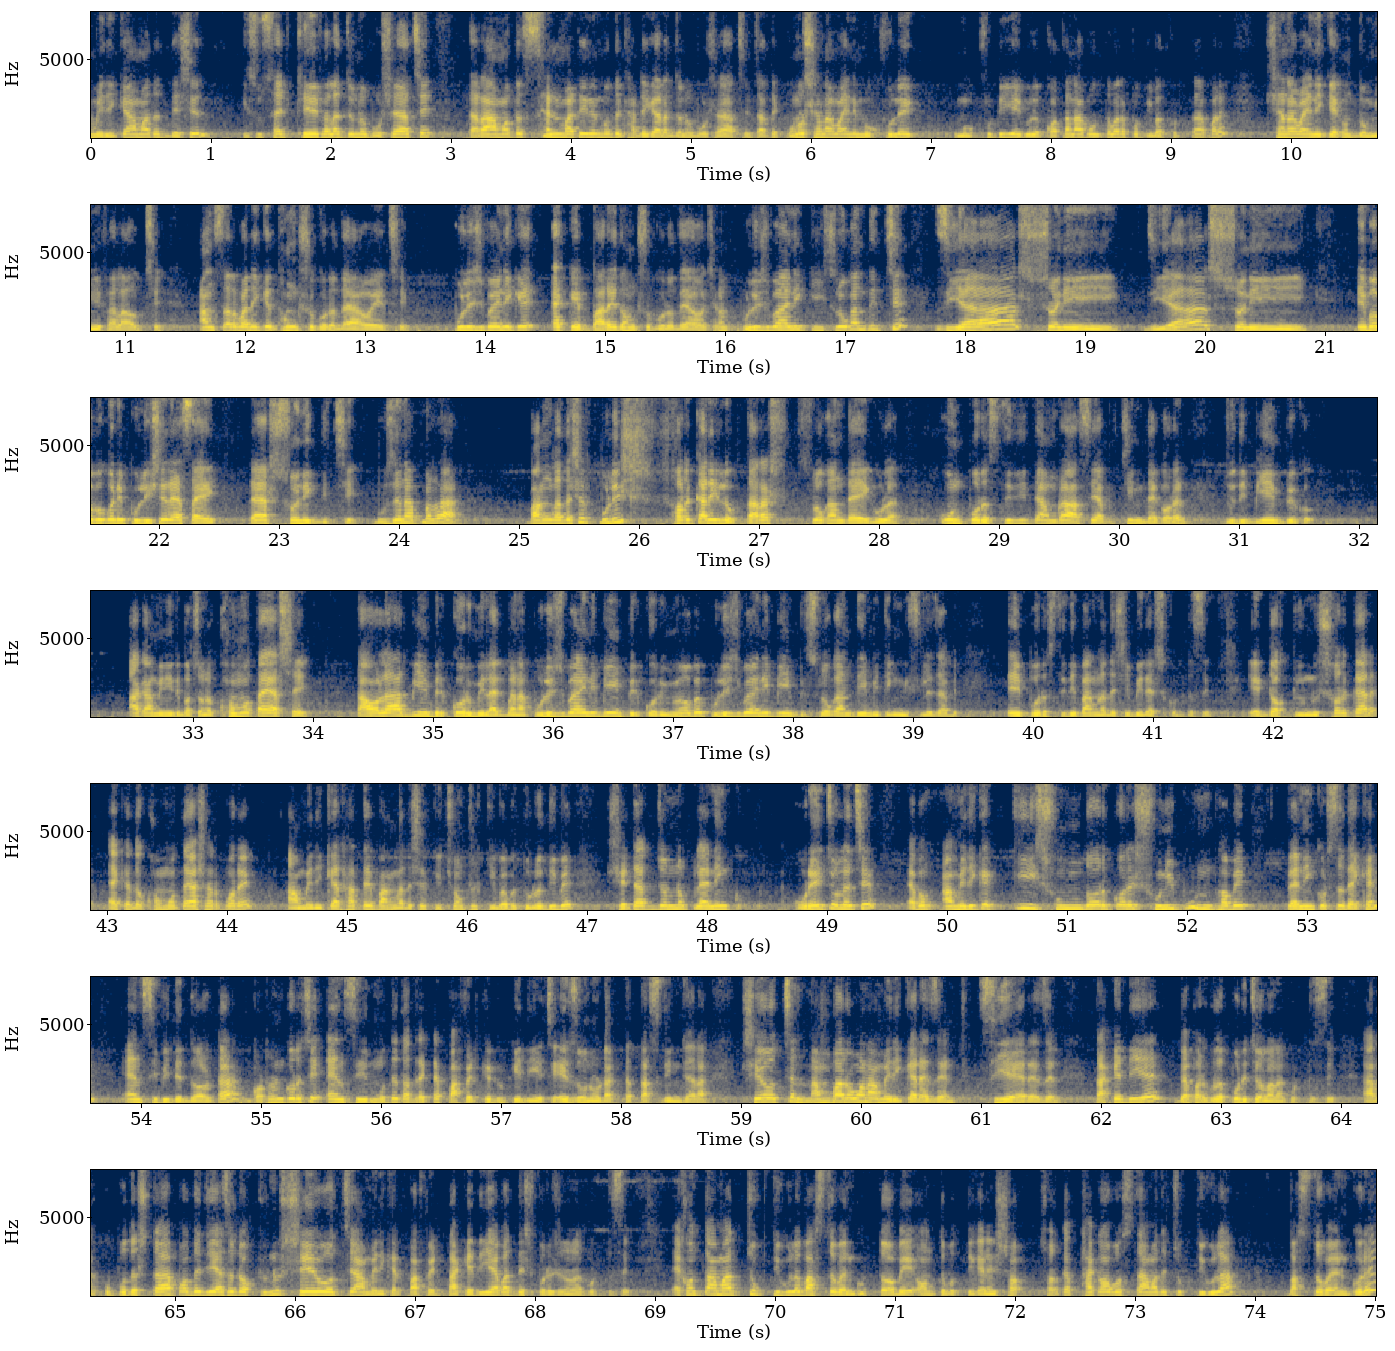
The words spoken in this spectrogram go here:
আমেরিকা আমাদের দেশের কিছু সাইড খেয়ে ফেলার জন্য বসে আছে, তারা আমাদের সেন্ট মার্টিনের মধ্যে ঘাঁটি গাড়ার জন্য বসে আছে, যাতে কোনো সেনাবাহিনী মুখ ফুলে মুখ ফুটিয়ে এগুলো কথা না বলতে পারে, প্রতিবাদ করতে না পারে, সেনাবাহিনীকে এখন দমিয়ে ফেলা হচ্ছে। আনসার বাহিনীকে ধ্বংস করে দেওয়া হয়েছে। পুলিশ বাহিনীকে একেবারে ধ্বংস করে দেওয়া হচ্ছে কারণ পুলিশ বাহিনী কি স্লোগান দিচ্ছে? জিয়া সৈনিক জিয়া সৈনিক। এভাবে করে পুলিশের এসআইরা সৈনিক দিচ্ছে। বুঝেন আপনারা? বাংলাদেশের পুলিশ সরকারি লোক, তারা স্লোগান দেয় এগুলা। কোন পরিস্থিতিতে আমরা আছি, আপনি চিন্তা করেন। যদি বিএনপি আগামী নির্বাচনে ক্ষমতায় আসে, তাহলে আর বিএনপির কর্মী লাগবে না। পুলিশ বাহিনী বিএনপির কর্মী হবে, পুলিশ বাহিনী বিএনপির স্লোগান দিয়ে মিটিং মিছিলে যাবে। এই পরিস্থিতি বাংলাদেশে বিরাজ করতেছে। এই ডক্টর ইউনু সরকার একে তো ক্ষমতায় আসার পরে আমেরিকার হাতে বাংলাদেশের কিছু অংশ কীভাবে তুলে দিবে, সেটার জন্য প্ল্যানিং করেই চলেছে এবং আমেরিকা কি সুন্দর করে সুনিপুণভাবে প্ল্যানিং করছে দেখেন এনসিপিদের দলটা গঠন করেছে এনসির মধ্যে তাদের একটা পাফেটকে ঢুকিয়ে দিয়েছে, এই জোনো ডাক্তার তাসলিম যারা। সে হচ্ছে নাম্বার ওয়ান আমেরিকার এজেন্ট সিআইআর এজেন্ট তাকে দিয়ে ব্যাপারগুলো পরিচালনা করতেছে। আর উপদেষ্টা পদে যে আছে ডক্টর নুস সে হচ্ছে আমেরিকার পাফেট তাকে দিয়ে আবার দেশ পরিচালনা করতেছে। এখন তো আমার চুক্তিগুলো বাস্তবায়ন করতে হবে। অন্তর্বর্তীকালীন সরকার থাকা অবস্থা আমাদের চুক্তিগুলা বাস্তবায়ন করে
